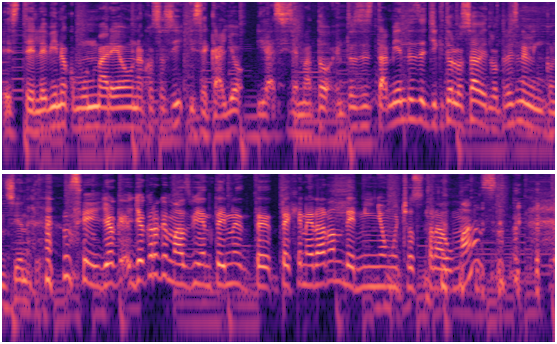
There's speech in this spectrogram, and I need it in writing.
este, le vino como un mareo, una cosa así, y se cayó y así se mató. Entonces también desde chiquito lo sabes, lo traes en el inconsciente. Sí, yo, yo creo que más bien te, te- te generaron de niño muchos traumas.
